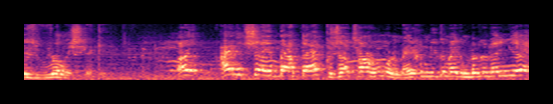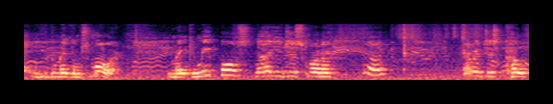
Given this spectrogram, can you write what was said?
is really sticky. I, I would say about that, because that's how I'm going to make them. You can make them bigger than that, and you can make them smaller. You make your meatballs, now you just want to, you know, kind of just coat,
